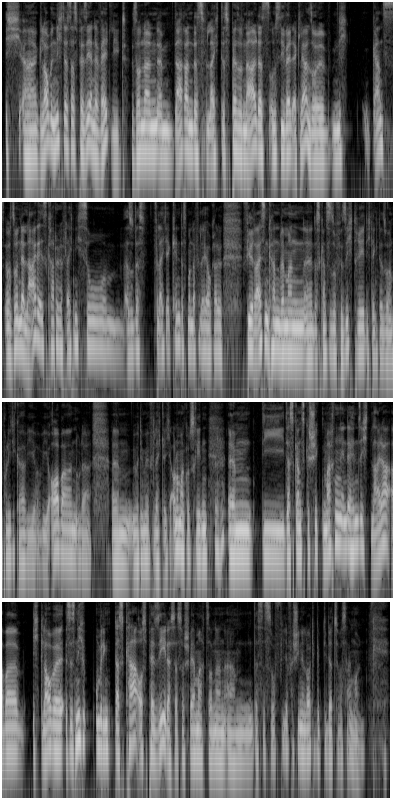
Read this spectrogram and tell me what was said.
Ich äh, glaube nicht, dass das per se an der Welt liegt, sondern ähm, daran, dass vielleicht das Personal, das uns die Welt erklären soll, nicht ganz so in der Lage ist gerade oder vielleicht nicht so, also das vielleicht erkennt, dass man da vielleicht auch gerade viel reißen kann, wenn man äh, das Ganze so für sich dreht. Ich denke da so an Politiker wie, wie Orban oder ähm, über den wir vielleicht gleich auch nochmal kurz reden, mhm. ähm, die das ganz geschickt machen in der Hinsicht, leider. Aber ich glaube, es ist nicht unbedingt das Chaos per se, das das so schwer macht, sondern ähm, dass es so viele verschiedene Leute gibt, die dazu was sagen wollen.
